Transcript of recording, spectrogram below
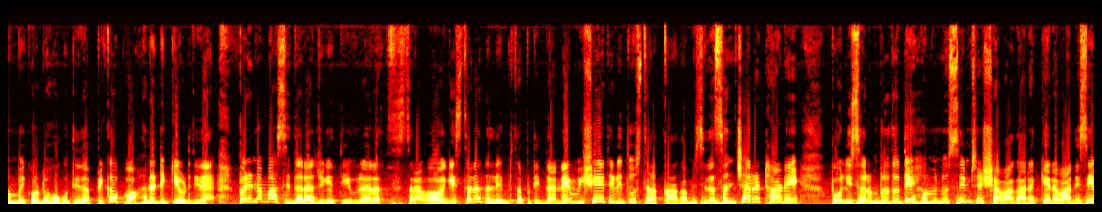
ತುಂಬಿಕೊಂಡು ಹೋಗುತ್ತಿದ್ದ ಪಿಕಪ್ ವಾಹನ ಡಿಕ್ಕಿ ಹೊಡೆದಿದೆ. ಪರಿಣಾಮ ಸಿದ್ದರಾಜುಗೆ ತೀವ್ರ ರಕ್ತಸ್ರಾವವಾಗಿ ಸ್ಥಳದಲ್ಲಿ ಮೃತಪಟ್ಟಿದ್ದಾನೆ. ವಿಷಯ ತಿಳಿದು ಸ್ಥಳಕ್ಕಾಗಮಿಸಿದ ಸಂಚಾರ ಠಾಣೆ ಪೊಲೀಸರು ಮೃತದೇಹವನ್ನು ಸಿಮ್ಸ್ ಶವಾಗಾರಕ್ಕೆ ರವಾನಿಸಿ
